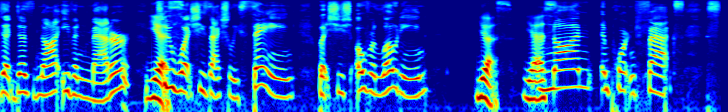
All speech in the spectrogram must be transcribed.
that does not even matter Yes. to what she's actually saying, but she's overloading yes yes non-important facts, s-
